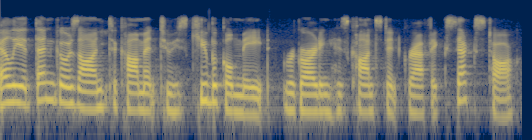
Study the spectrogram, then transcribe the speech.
Elliot then goes on to comment to his cubicle mate regarding his constant graphic sex talk.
